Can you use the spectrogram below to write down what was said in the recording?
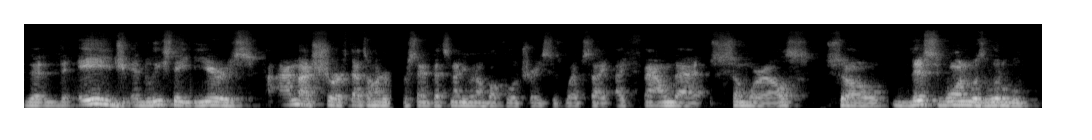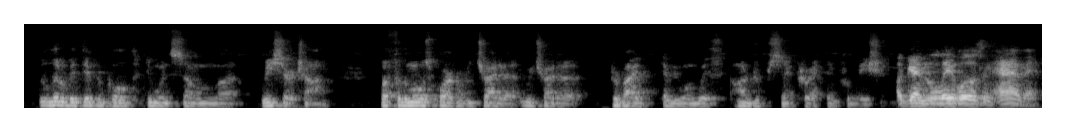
the the age at least eight years. I'm not sure if that's 100. percent That's not even on Buffalo Trace's website. I found that somewhere else. So this one was a little a little bit difficult doing some uh, research on, but for the most part, we try to we try to provide everyone with 100% correct information. Again, the label doesn't have it,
